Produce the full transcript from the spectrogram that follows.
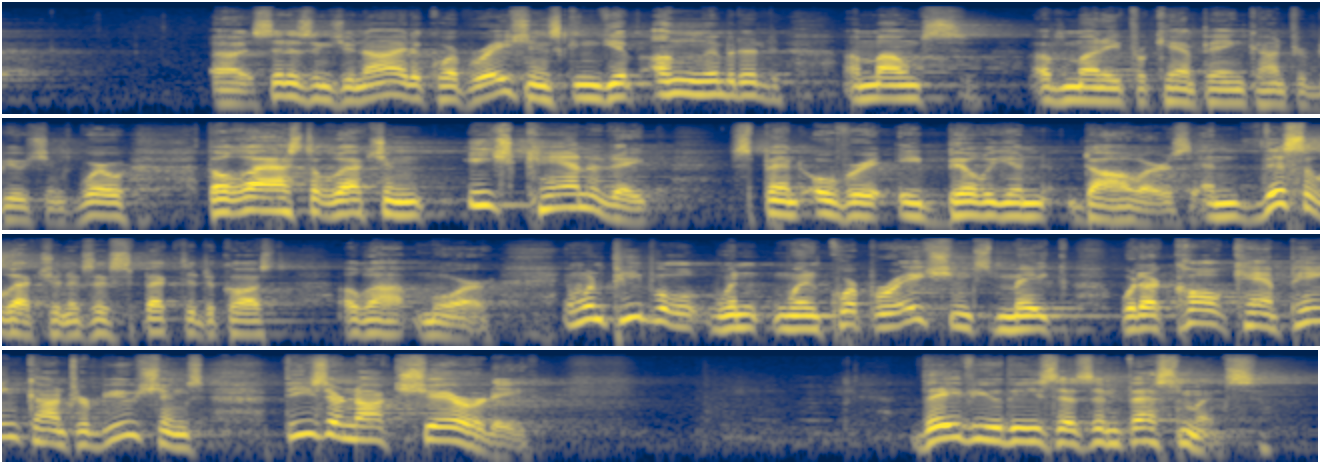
uh, Citizens United corporations can give unlimited amounts of money for campaign contributions. Where the last election, each candidate spent over a billion dollars. And this election is expected to cost a lot more. And when people, when, when corporations make what are called campaign contributions, these are not charity. They view these as investments.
